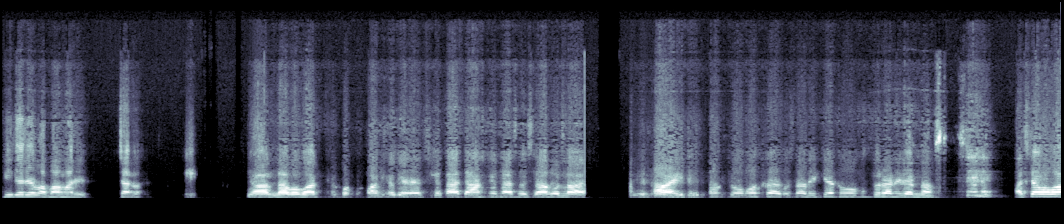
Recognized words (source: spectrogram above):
ফিরে রে বাবা আমারে চলো আল্লাহ বাবা পানি দেখিয়া আচ্ছা বাবা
